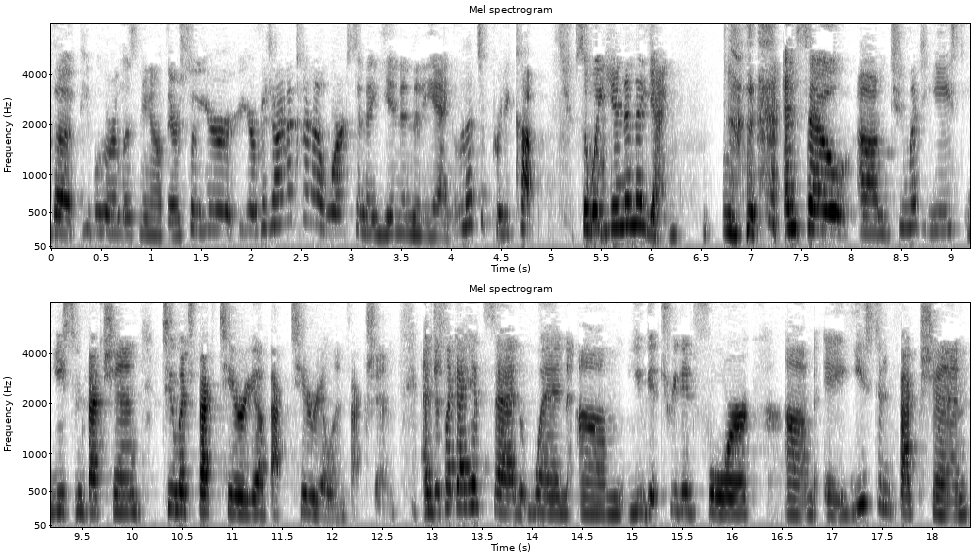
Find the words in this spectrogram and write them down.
the people who are listening out there, so your your vagina kind of works in a yin and a yang. That's a pretty cup. So a yin and a yang. and so um, too much yeast yeast infection too much bacteria bacterial infection and just like i had said when um, you get treated for um, a yeast infection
